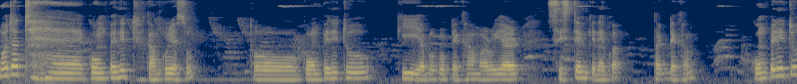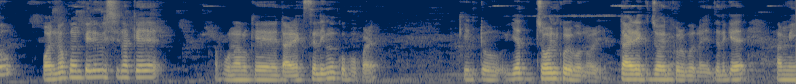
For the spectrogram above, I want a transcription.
মই তাত কোম্পেনীত কাম কৰি আছোঁ। তো কোম্পেনীটো কি আপোনালোকক দেখাম আৰু ইয়াৰ ছিষ্টেম কেনেকুৱা তাক দেখাম। কোম্পেনীটো অন্য কোম্পেনীৰ নিচিনাকৈ আপোনালোকে ডাইৰেক্ট চেলিঙো ক'ব পাৰে। কিন্তু ইয়াত জইন কৰিব নোৱাৰি ডাইৰেক্ট জইন কৰিব নোৱাৰি। যেনেকৈ আমি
